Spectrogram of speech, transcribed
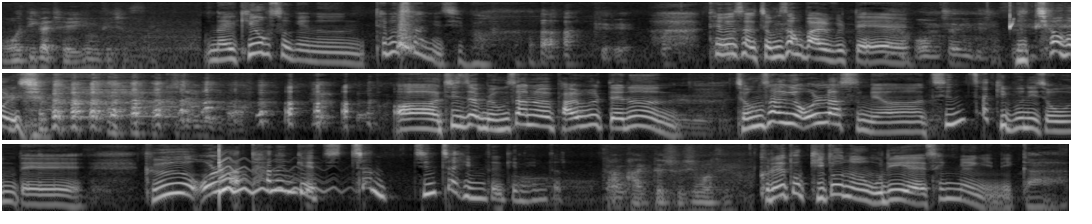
어디가 제일 힘드셨어요? 나의 기억 속에는 태백산이지 뭐 그래요? 태백산 정상 밟을 때 엄청 힘드셨어요? 미쳐버리지 아 진짜 명산을 밟을 때는 네네. 정상에 올랐으면 진짜 기분이 좋은데 그 올라타는 게 진짜 진짜 힘들긴 힘들어 산갈 때 조심하세요 그래도 기도는 우리의 생명이니까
